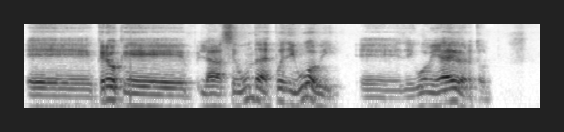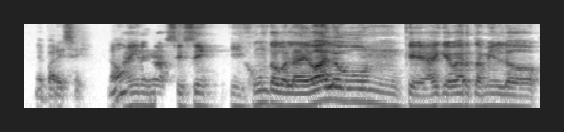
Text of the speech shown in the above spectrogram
Eh, creo que la segunda después de Iwobi, eh, de Iwobi a Everton, me parece, ¿no? Ahí no, sí, sí. Y junto con la de Balogun, que hay que ver también lo,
